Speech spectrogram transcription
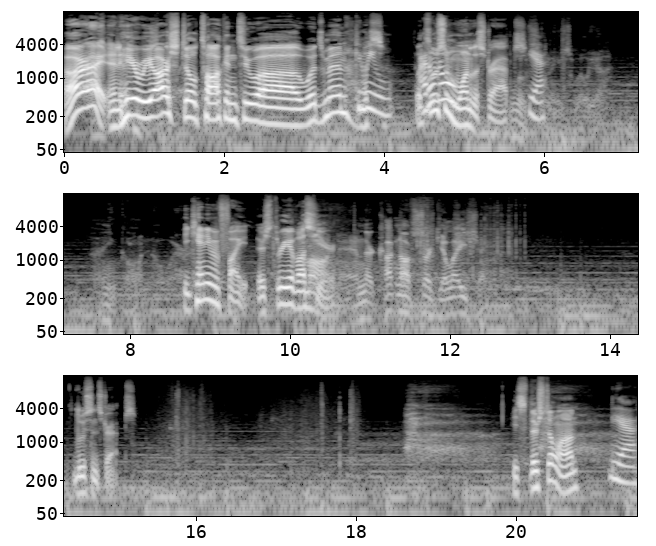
All right, and here we are, still talking to uh Woodsman. Can we- Let's, I let's don't loosen know- one of the straps. Yeah. Please, will ya? I ain't going nowhere. He can't even fight. There's three of us Come here. on, man. They're cutting off circulation. Loosen straps. He's they're still on. Yeah.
